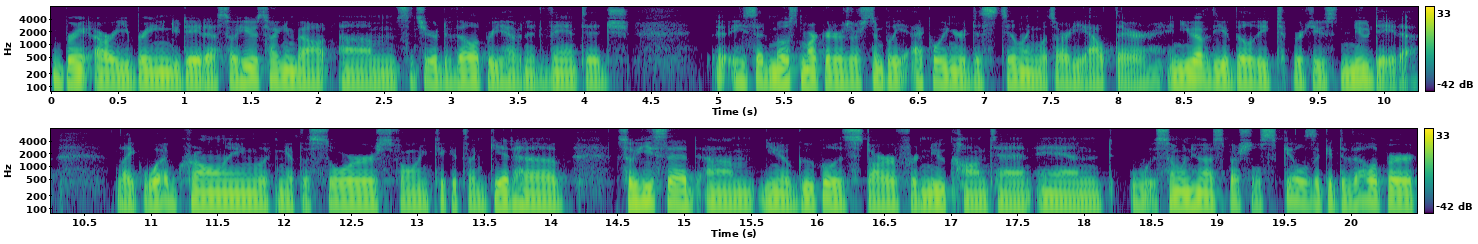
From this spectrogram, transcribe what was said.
Bring, are you bringing new data? So he was talking about um, since you're a developer, you have an advantage he said most marketers are simply echoing or distilling what's already out there, and you have the ability to produce new data, like web crawling, looking at the source, following tickets on GitHub. So he said, um, you know, Google is starved for new content, and someone who has special skills like a developer,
